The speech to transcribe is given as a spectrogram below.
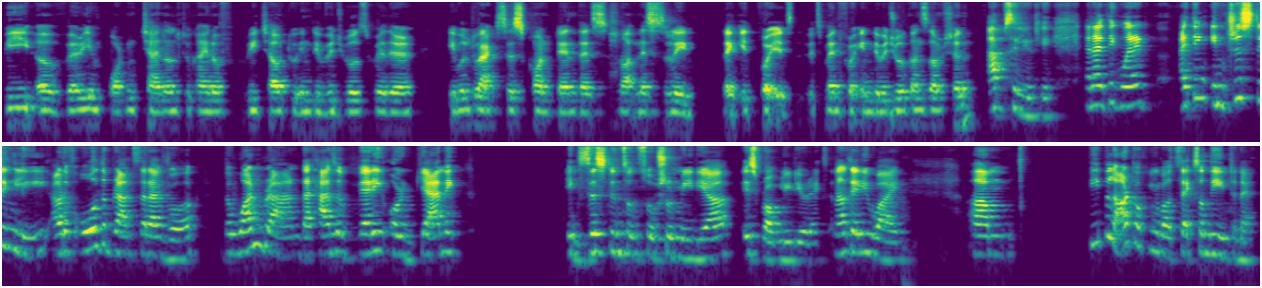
be a very important channel to kind of reach out to individuals where they're able to access content that's not necessarily like it for it's it's meant for individual consumption Absolutely. And I think when it, I think interestingly, out of all the brands that I've worked, the one brand that has a very organic existence on social media is probably Durex. And I'll tell you why. Um, people are talking about sex on the internet.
